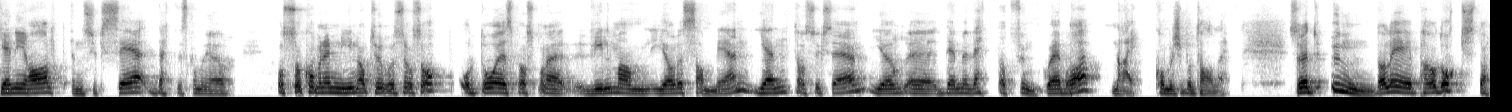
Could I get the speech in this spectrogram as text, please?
genialt, en suksess, dette skal vi gjøre. Og så kommer det en ny naturressurs opp, og da er spørsmålet vil man gjøre det samme igjen. Gjenta suksessen, gjøre eh, det vi vet at funker og er bra. Nei, kommer ikke på tale. Så det er et underlig paradoks da,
